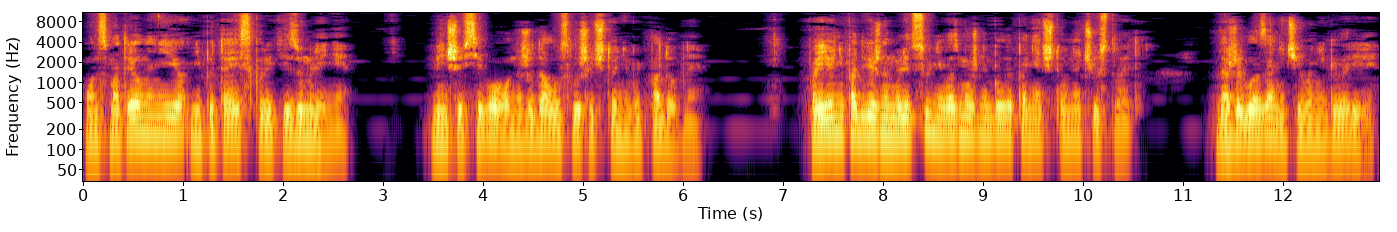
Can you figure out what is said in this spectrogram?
Он смотрел на нее, не пытаясь скрыть изумление. Меньше всего он ожидал услышать что-нибудь подобное. По ее неподвижному лицу невозможно было понять, что она чувствует. Даже глаза ничего не говорили,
